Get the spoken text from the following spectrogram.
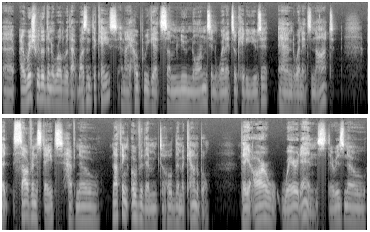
Uh, I wish we lived in a world where that wasn't the case. And I hope we get some new norms in when it's okay to use it and when it's not. But sovereign states have no nothing over them to hold them accountable. They are where it ends. There is no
